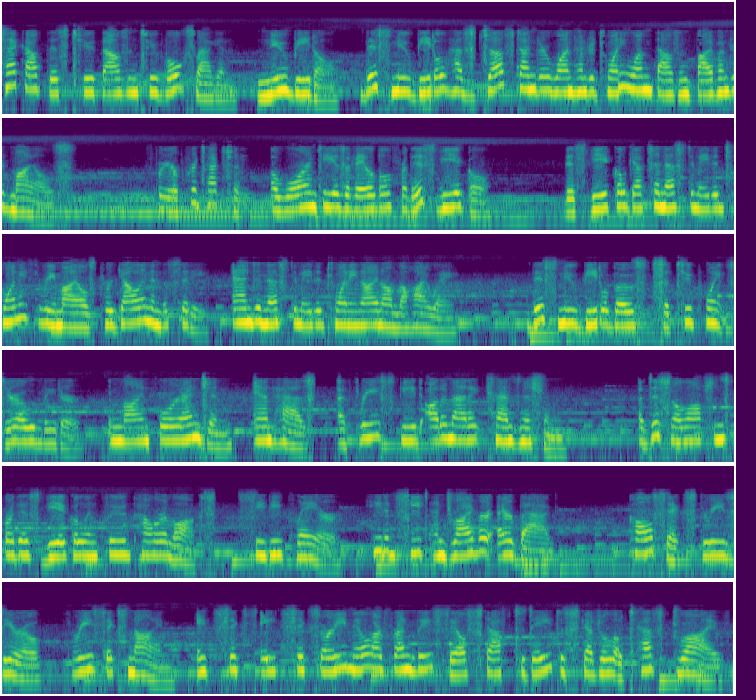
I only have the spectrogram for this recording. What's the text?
Check out this 2002 Volkswagen New Beetle. This new Beetle has just under 121,500 miles. For your protection, a warranty is available for this vehicle. This vehicle gets an estimated 23 miles per gallon in the city, and an estimated 29 on the highway. This new Beetle boasts a 2.0-liter, inline-four engine, and has a 3-speed automatic transmission. Additional options for this vehicle include power locks, CD player, heated seat and driver airbag. Call 630-369-8686 or email our friendly sales staff today to schedule a test drive.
